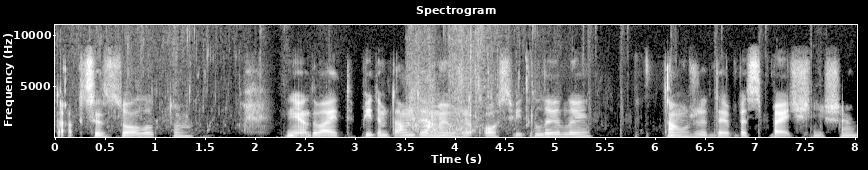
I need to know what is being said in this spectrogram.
Так, це золото. Ні, давайте підемо там, де ми вже освітлили. Там вже де безпечніше.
